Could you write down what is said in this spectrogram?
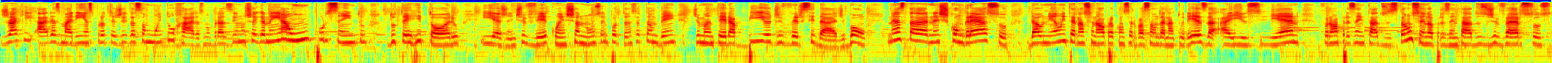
já que áreas marinhas protegidas são muito raras. No Brasil não chega nem a 1% do território e a gente vê com este anúncio a importância também de manter a biodiversidade. Bom, nesta, neste congresso da União Internacional para a Conservação da Natureza, a IUCN, foram apresentados, estão sendo apresentados diversos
